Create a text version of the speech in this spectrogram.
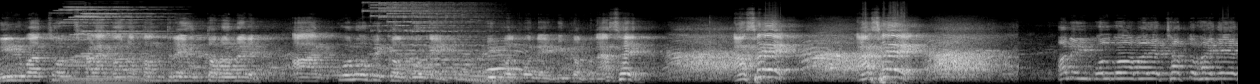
নির্বাচন ছাড়া গণতন্ত্রে উত্তরণের আর কোনো বিকল্প নেই। বিকল্প নেই, বিকল্প আছে? আছে? আছে? আমি বলব আমাদের ছাত্র ভাইদের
